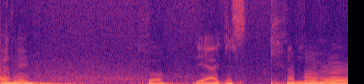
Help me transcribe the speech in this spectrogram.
Okay. Cool. Yeah, just come over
